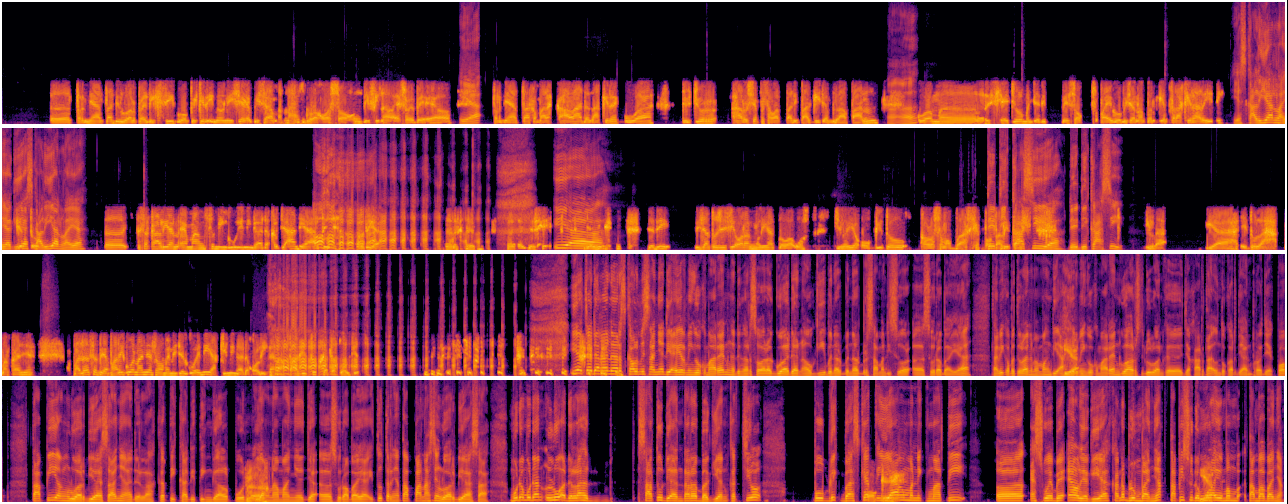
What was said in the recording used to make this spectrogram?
eh, ternyata di luar prediksi gue pikir Indonesia bisa menang 2-0 di final SWBL. Iya. Ternyata kemarin kalah dan akhirnya gua jujur harusnya pesawat tadi pagi jam 8 Heeh. gue mereschedule menjadi besok supaya gue bisa nonton game terakhir hari ini. Ya sekalian lah ya Gi, ya Gitu. sekalian lah ya. Eh, sekalian emang seminggu ini nggak ada kerjaan ya, Oh. artinya, ngerti nggak? jadi, Iya. jadi, jadi di satu sisi orang melihat bahwa wah gila ya Ogi tuh kalau sama basket totalitas Dedikasi ya, dedikasi. gila. Ya itulah makanya. Padahal setiap hari gue nanya sama manajer gue ini yakin nih nggak ada callingan apa gitu kata gue gitu. Iya cadanganers kalau misalnya di akhir minggu kemarin ngedengar suara gua dan Augie benar-benar bersama di Sur- eh, Surabaya. Tapi kebetulan memang di akhir Iya. minggu kemarin gua harus duluan ke Jakarta untuk kerjaan Project Pop. Tapi yang luar biasanya adalah ketika ditinggal pun yang namanya Ja- eh, Surabaya itu ternyata panasnya luar biasa. Mudah-mudahan lu adalah satu di antara bagian kecil publik basket Oke. yang menikmati eh, SWBL ya Gi ya karena belum banyak tapi sudah Iya. mulai tambah banyak.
